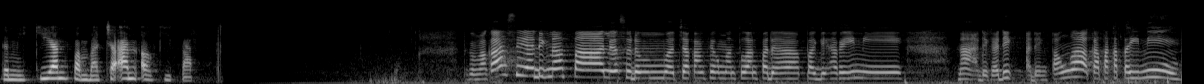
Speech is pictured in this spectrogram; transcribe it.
Demikian pembacaan Alkitab. Terima kasih adik Nathan yang sudah membacakan firman Tuhan pada pagi hari ini. Nah adik-adik ada yang tahu nggak kata-kata ini?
